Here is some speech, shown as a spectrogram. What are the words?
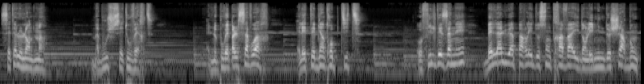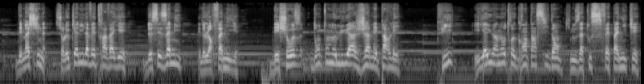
c'était le lendemain. Ma bouche s'est ouverte. Elle ne pouvait pas le savoir, elle était bien trop petite. Au fil des années, Bella lui a parlé de son travail dans les mines de charbon, des machines sur lesquelles il avait travaillé, de ses amis et de leur famille. Des choses dont on ne lui a jamais parlé. Puis, il y a eu un autre grand incident qui nous a tous fait paniquer.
